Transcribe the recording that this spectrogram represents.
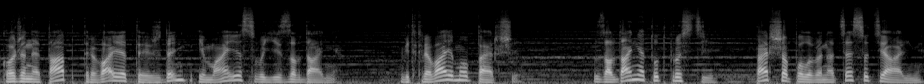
Кожен етап триває тиждень і має свої завдання. Відкриваємо перший. Завдання тут прості. Перша половина це соціальні,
